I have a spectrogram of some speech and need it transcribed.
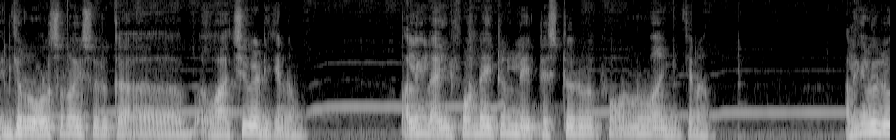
എനിക്ക് റോൾസ് റോയ്സ് ഒരു വാച്ച് മേടിക്കണം. അല്ലെങ്കിൽ ഐഫോണിന്റെ ഏറ്റവും ലേറ്റസ്റ്റ് ഒരു ഫോൺ വാങ്ങിക്കണം. അല്ലെങ്കിൽ ഒരു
